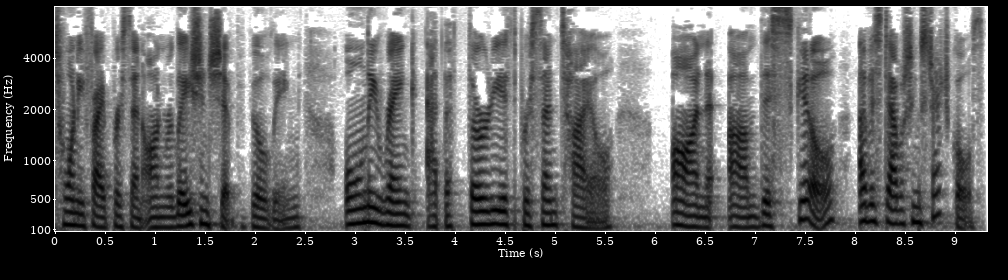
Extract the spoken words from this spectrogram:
twenty five percent on relationship building, only rank at the thirtieth percentile on um, this skill of establishing stretch goals.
